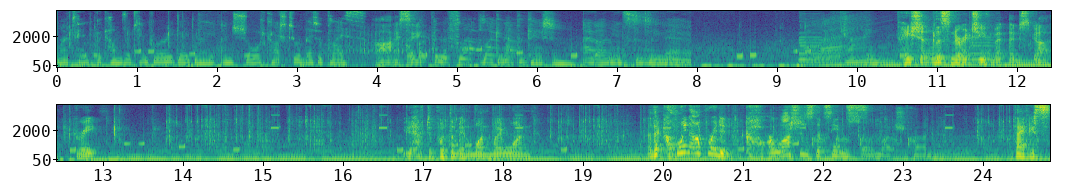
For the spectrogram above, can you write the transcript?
My tent becomes a temporary gateway and shortcut to a better place. Ah, I see. Open the flap like an application, and I'm instantly there. I like camping. Patient listener achievement I just got. Great. You have to put them in one by one. Are there coin-operated car washes? That seems... So much fun. Thanks.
